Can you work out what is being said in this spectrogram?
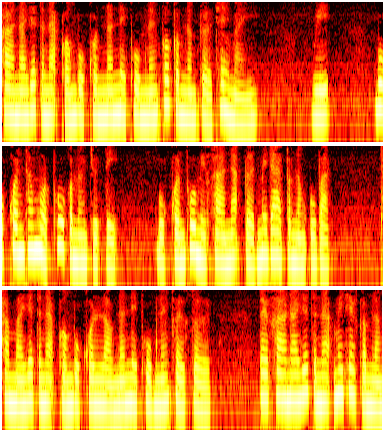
คานายตนะของบุคคลนั้นในภูมินั้นก็กำลังเกิดใช่ไหม วิ บุคคลทั้งหมดผู้กำลังจุติ บุคคลผู้มีคานะเกิดไม่ได้กำลังอุบัติ ธรรมายตนะของบุคคลเหล่านั้นในภูมินั้นเคยเกิด แต่คานายตนะไม่ใช่กำลัง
